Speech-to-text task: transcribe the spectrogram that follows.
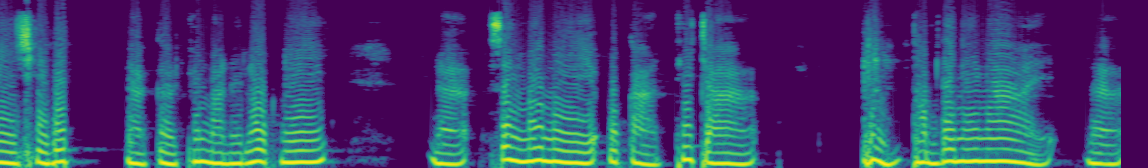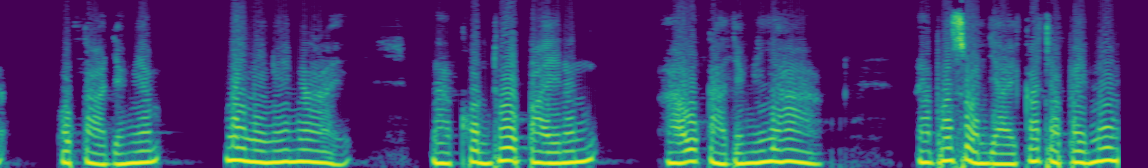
มีชีวิต นะเกิดขึ้นมาในโลกนี้นะซึ่งไม่มีโอกาสที่จะทำได้ง่ายๆนะโอกาสอย่างนี้ไม่มีง่ายๆนะคนทั่วไปนั้นหาโอกาสอย่างนี้ยากนะเพราะส่วนใหญ่ก็จะไปมุ่ง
